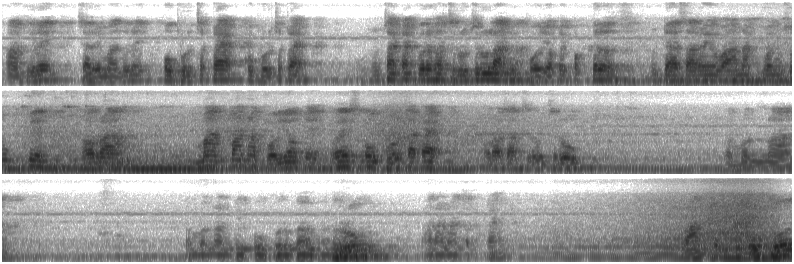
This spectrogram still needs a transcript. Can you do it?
akhirnya jari mantune kubur cetek kubur cetek cetek berasa lah boyoknya pegel. Dasare anak wong sugih ora mapan boyoknya. Wes kubur cetek ora sak jeru-jeru. Temenan. Temenan dikubur gambrung karena cetek langsung dikubur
